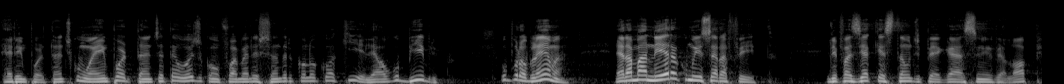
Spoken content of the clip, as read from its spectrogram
era importante, como é importante até hoje, conforme Alexandre colocou aqui, ele é algo bíblico. O problema era a maneira como isso era feito. Ele fazia questão de pegar assim, um envelope,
